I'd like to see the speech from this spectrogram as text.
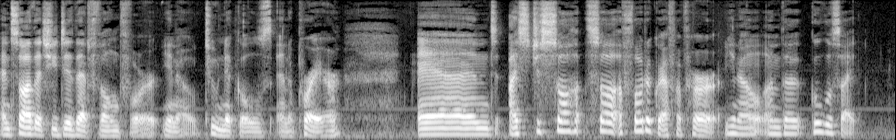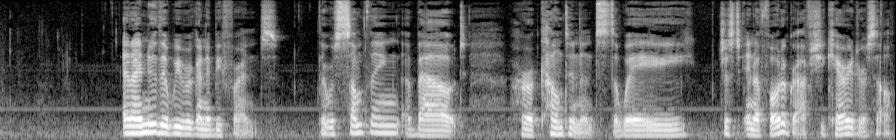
and saw that she did that film for, you know, two nickels and a prayer. And I just saw, saw a photograph of her, you know, on the Google site. And I knew that we were going to be friends. There was something about her countenance, the way just in a photograph she carried herself.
